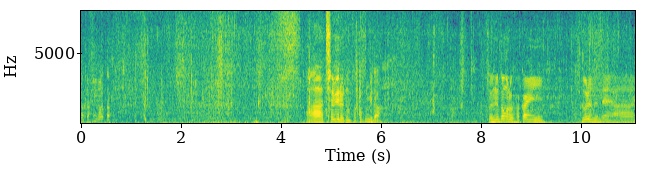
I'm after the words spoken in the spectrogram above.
맞다 힘 맞다. 아, 채비를 좀 바꿨습니다. 전유동으로 가까이 노렸는데, 아,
